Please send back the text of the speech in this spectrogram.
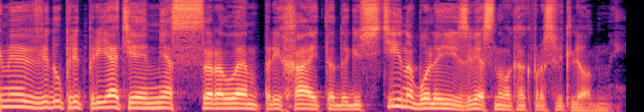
имею в виду предприятие Мессера Лэмпри Хайта Дагюстина, более известного как Просветленный.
